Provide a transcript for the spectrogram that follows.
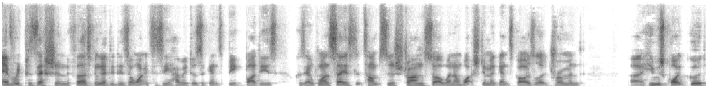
every possession, the first thing I did is I wanted to see how he does against big bodies because everyone says that Thompson's strong. So I went and watched him against guys like Drummond. Uh, he was quite good.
